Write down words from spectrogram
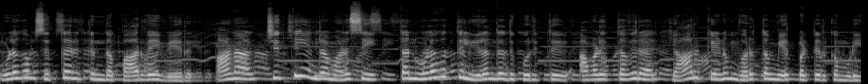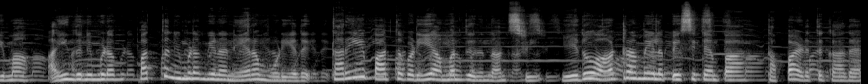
உலகம் சித்தரித்திருந்த பார்வை வேறு. ஆனால் சித்தி என்ற மனசி தன் உலகத்தில் இழந்தது குறித்து அவளை தவிர யாருக்கேனும் வருத்தம் ஏற்பட்டிருக்க முடியுமா? ஐந்து நிமிடம் பத்து நிமிடம் என நேரம் ஓடியது. தரையை பார்த்தபடியே அமர்ந்து இருந்தான் ஸ்ரீ. ஏதோ ஆற்றாமையில பேசிட்டேன்பா தப்பா எடுத்துக்காத.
